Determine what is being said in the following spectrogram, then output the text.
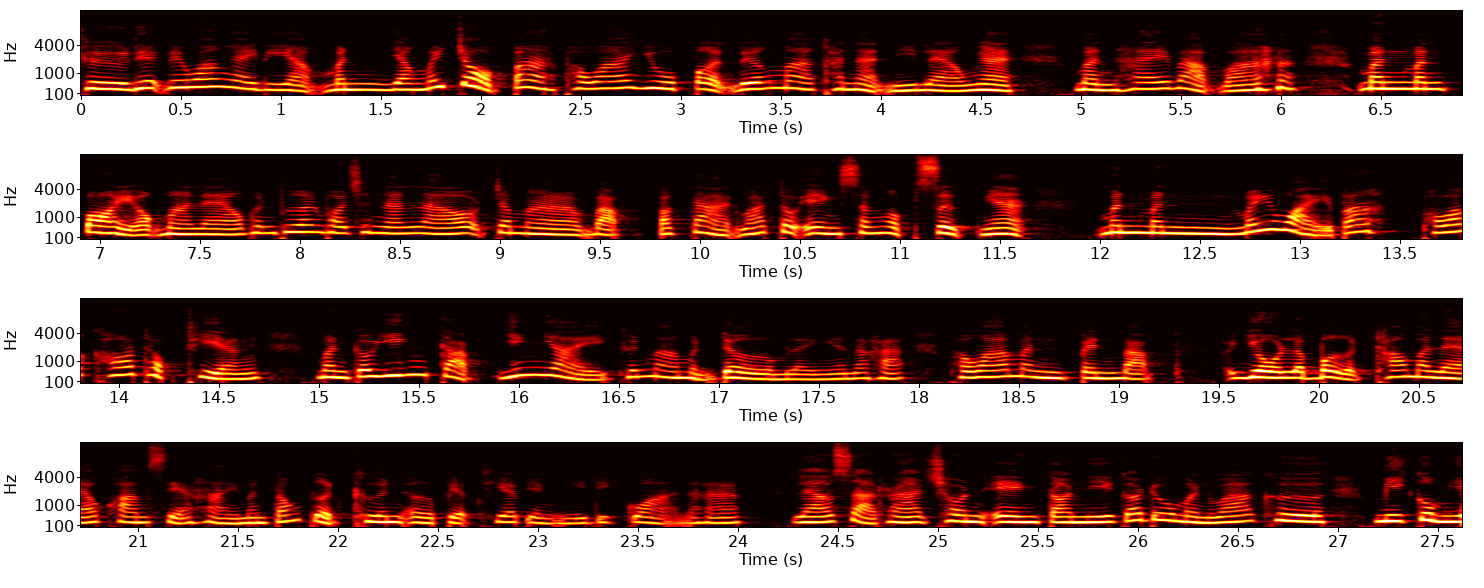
คือเรียกได้ว่าไงดีอะมันยังไม่จบป่ะ เพราะว่ายูเปิดเรื่องมาขนาดนี้แล้วไง มันให้แบบว่า มันมันปล่อยออกมาแล้วเพื่อนๆ เพราะฉะนั้นแล้วจะมาแบบประกาศว่าตัวเองสงบศึกเนี่ย มันมันไม่ไหวป่ะ เพราะว่าข้อถกเถียงมันก็ยิ่งกลับยิ่งใหญ่ขึ้นมาเหมือนเดิมอะไรเงี้ยนะคะ เพราะว่ามันเป็นแบบโยนระเบิดเข้ามาแล้วความเสียหายมันต้องเกิดขึ้นเออเปรียบเทียบอย่างนี้ดีกว่านะคะ แล้วสาธารณชนเองตอนนี้ก็ดูเหมือนว่าคือมีกลุ่มใ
